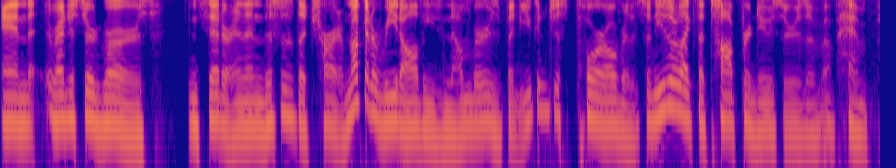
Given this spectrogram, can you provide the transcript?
and registered growers consider. And then this is the chart. I'm not going to read all these numbers, but you can just pour over this. So these are like the top producers of, of hemp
